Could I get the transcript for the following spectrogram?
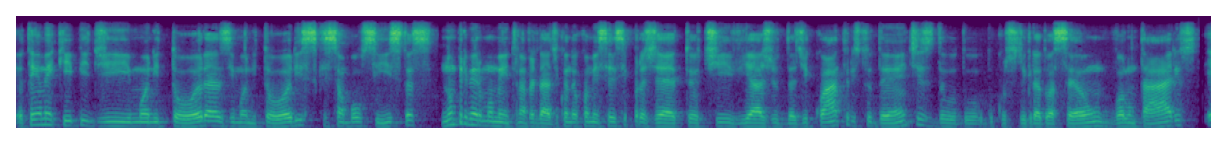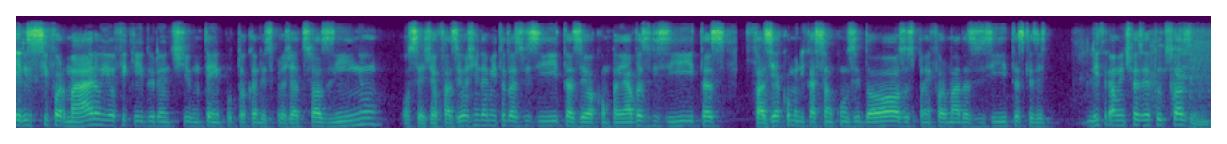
eu tenho uma equipe de monitoras e monitores que são bolsistas. Num primeiro momento, na verdade, quando eu comecei esse projeto, eu tive a ajuda de quatro estudantes do, do, do, curso de graduação, voluntários. Eles se formaram e eu fiquei durante um tempo tocando esse projeto sozinho, ou seja, eu fazia o agendamento das visitas, eu acompanhava as visitas, fazia comunicação com os idosos para informar das visitas, quer dizer, literalmente fazia tudo sozinho.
